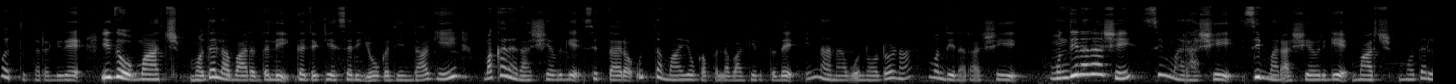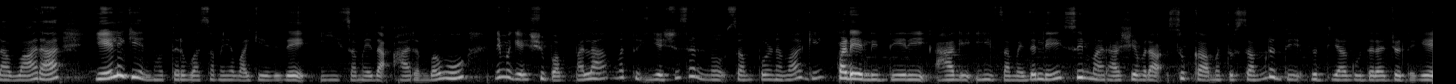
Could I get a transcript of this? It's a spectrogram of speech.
ಹೊತ್ತು ತರಲಿದೆ. ಇದು ಮಾರ್ಚ್ ಮೊದಲ ವಾರದಲ್ಲಿ ಗಜಕೇಸರಿ ಯೋಗದಿಂದಾಗಿ ಮಕರ ರಾಶಿಯವರಿಗೆ ಸಿಗ್ತಾ ಇರೋ ಉತ್ತಮ ಯೋಗ ಫಲವಾಗಿರುತ್ತದೆ. ಇನ್ನು ನಾವು ನೋಡೋಣ ಮುಂದಿನ ರಾಶಿ. ಮುಂದಿನ ರಾಶಿ ಸಿಂಹ ರಾಶಿ. ಸಿಂಹ ರಾಶಿಯವರಿಗೆ ಮಾರ್ಚ್ ಮೊದಲ ವಾರ ಏಳಿಗೆಯನ್ನು ತರುವ ಸಮಯವಾಗಿರಲಿದೆ. ಈ ಸಮಯದ ಆರಂಭವು ನಿಮಗೆ ಶುಭ ಫಲ ಮತ್ತು ಯಶಸ್ಸನ್ನು ಸಂಪೂರ್ಣವಾಗಿ ಪಡೆಯಲಿದ್ದೀರಿ. ಹಾಗೆ ಈ ಸಮಯದಲ್ಲಿ ಸಿಂಹ ರಾಶಿಯವರ ಸುಖ ಮತ್ತು ಸಮೃದ್ಧಿ ವೃದ್ಧಿಯಾಗುವುದರ ಜೊತೆಗೆ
